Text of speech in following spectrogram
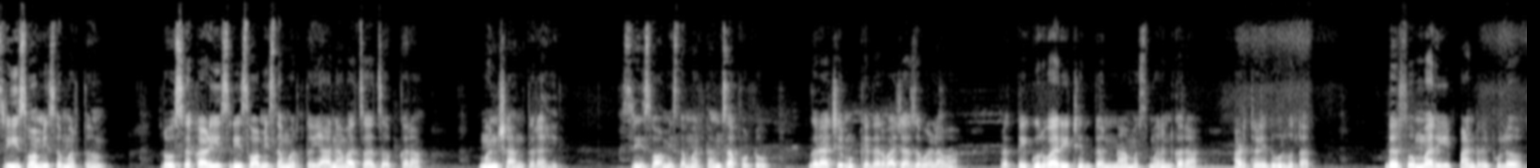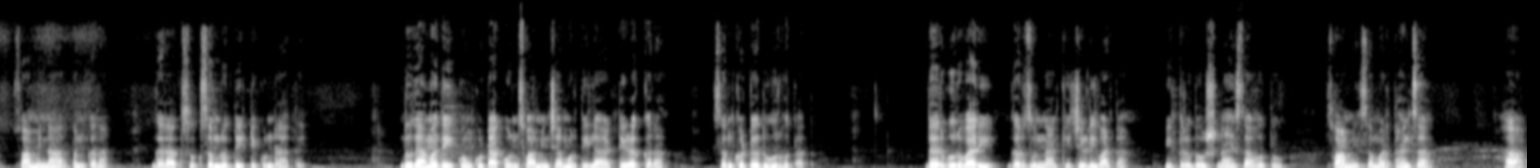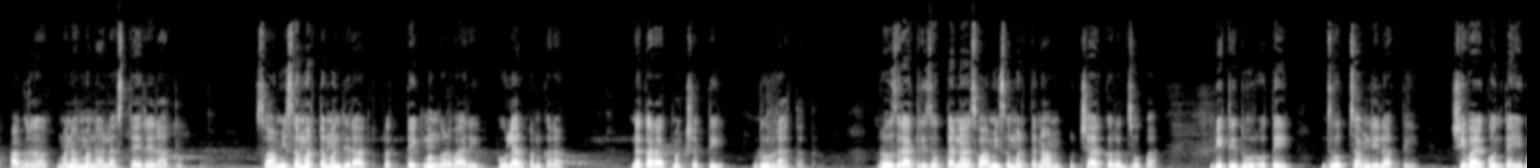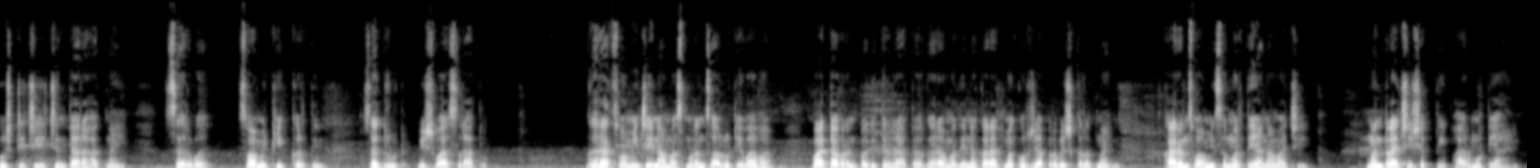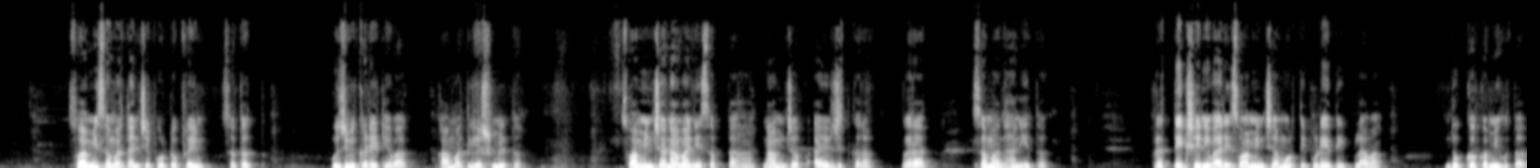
श्री स्वामी समर्थ. रोज सकाळी श्री स्वामी समर्थ या नावाचा जप करा. मन शांत राहील. श्री स्वामी समर्थांचा फोटो घराचे मुख्य दरवाजाजवळ लावा. प्रत्येक गुरुवारी चिंतन नामस्मरण करा. अडथळे दूर होतात. दर सोमवारी पांढरे फुलं स्वामींना अर्पण करा. घरात सुख समृद्धी टिकून राहते. दुधामध्ये कुंकू टाकून स्वामींच्या मूर्तीला टिळक करा. संकट दूर होतात. दर गुरुवारी गरजूंना खिचडी वाटा. पितृदोष नाहीसा होतो. स्वामी समर्थांचा हा आग्रह मनामनाला स्थैर्य राहतो. स्वामी समर्थ मंदिरात प्रत्येक मंगळवारी फूल अर्पण करा. नकारात्मक शक्ती दूर राहतात. रोज रात्री झोपताना स्वामी समर्थ नाम उच्चार करत झोपा. भीती दूर होते झोप चांगली लागते. शिवाय कोणत्याही गोष्टीची चिंता राहत नाही. सर्व स्वामी ठीक करतील. सदृढ विश्वास राहतो. घरात स्वामीचे नामस्मरण चालू ठेवावा. वातावरण पवित्र राहतं. घरामध्ये नकारात्मक ऊर्जा प्रवेश करत नाही. कारण स्वामी समर्थ या नावाची मंत्राची शक्ती फार मोठी आहे. स्वामी समर्थांचे फोटो फ्रेम सतत उजवीकडे ठेवा. कामात यश मिळतं. स्वामींच्या नावाने सप्ताह नामजप आयोजित करा. घरात समाधान येतं. प्रत्येक शनिवारी स्वामींच्या मूर्तीपुढे दीप लावा. दुःख कमी होतात.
